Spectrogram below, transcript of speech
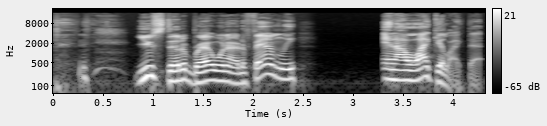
you still the breadwinner of the family, and I like it like that.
